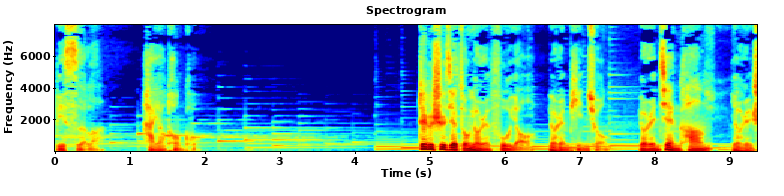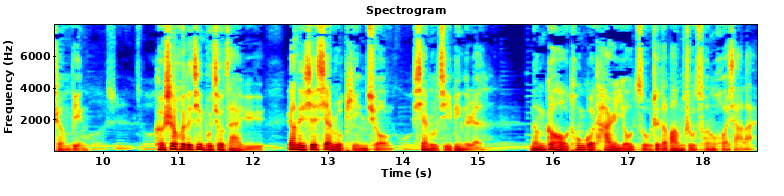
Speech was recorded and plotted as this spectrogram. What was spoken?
比死了还要痛苦。这个世界总有人富有，有人贫穷，有人健康，有人生病。可社会的进步就在于让那些陷入贫穷、陷入疾病的人。能够通过他人有组织的帮助存活下来，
